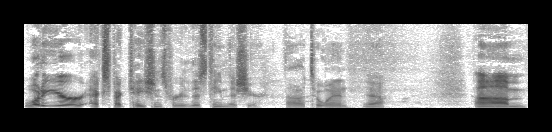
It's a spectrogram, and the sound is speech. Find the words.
What are your expectations for this team this year? uh, to win. Yeah. Um,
